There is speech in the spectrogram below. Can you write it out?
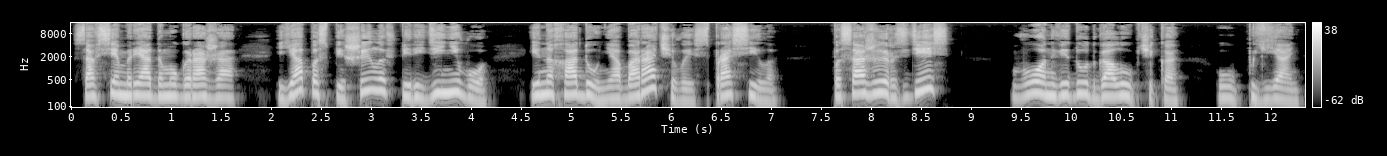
совсем рядом у гаража, я поспешила впереди него и на ходу, не оборачиваясь, спросила. «Пассажир здесь?» «Вон ведут голубчика. У, пьянь,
